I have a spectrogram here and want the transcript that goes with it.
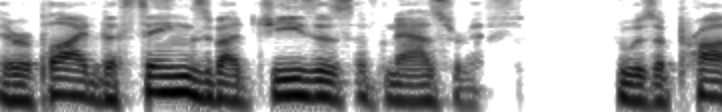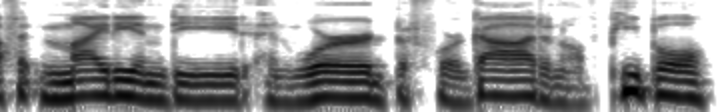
They replied, The things about Jesus of Nazareth, who was a prophet mighty in deed and word before God and all the people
